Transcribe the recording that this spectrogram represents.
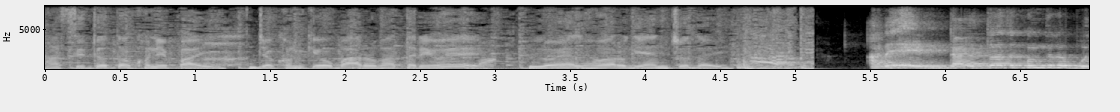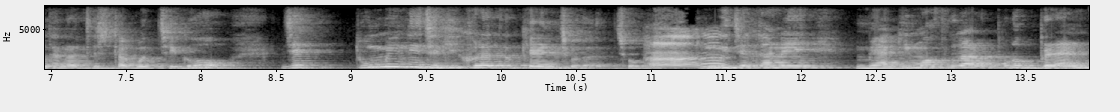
হাসি তো তখনই পাই যখন কেউ বারো ভাতারি হয়ে লয়াল হওয়ার জ্ঞান চোদাই আরে এটাই তো এতক্ষণ ধরে বোঝানোর চেষ্টা করছি গো যে তুমি নিজে কি করে তো জ্ঞান চোদাচ্ছ? তুমি যেখানে ম্যাগি মশলার পুরো ব্র্যান্ড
